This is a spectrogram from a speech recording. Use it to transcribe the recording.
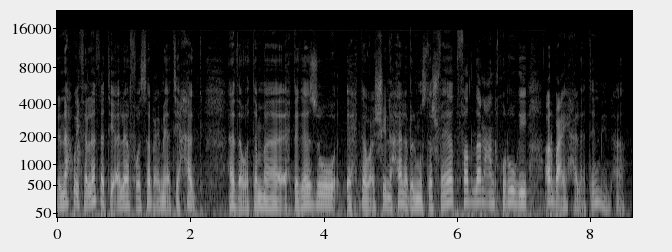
لنحو 3700 حج هذا وتم احتجاز 21 حالة بالمستشفيات فضلا عن خروج أربع حالات منها.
